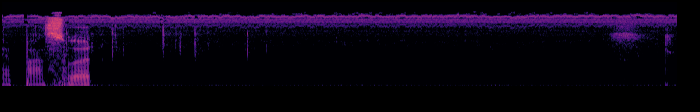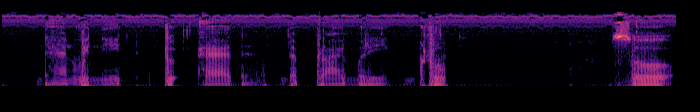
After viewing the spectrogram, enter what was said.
a password. Then we need add the primary group. So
